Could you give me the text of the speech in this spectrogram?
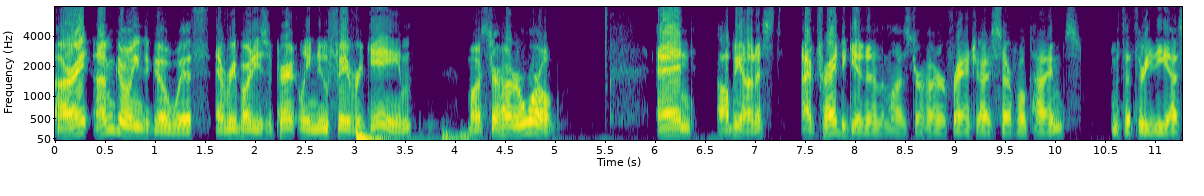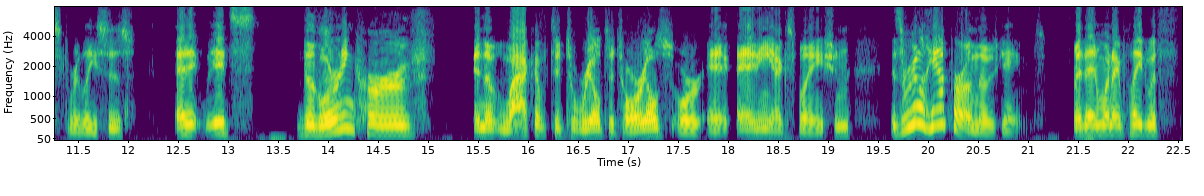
All right, I'm going to go with everybody's apparently new favorite game, Monster Hunter World. And I'll be honest, I've tried to get into the Monster Hunter franchise several times with the 3DS releases, and it, it's the learning curve and the lack of tut- real tutorials or a- any explanation is a real hamper on those games. And then when I played with,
